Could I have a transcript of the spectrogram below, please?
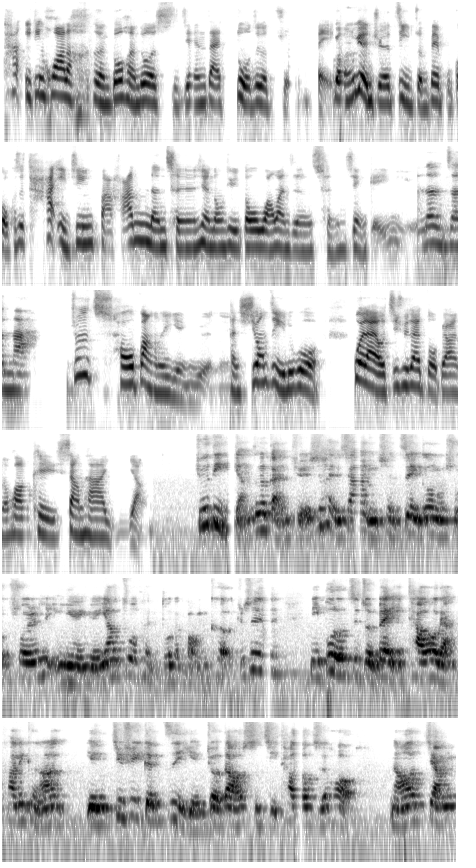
他一定花了很多很多的时间在做这个准备，永远觉得自己准备不够，可是他已经把他能呈现的东西都完完整整呈现给你，很认真啊。就是超棒的演员，很希望自己如果未来有继续在走表演的话，可以像他一样。Judy 讲这个感觉是很像雨辰之前跟我们所说，就是演员要做很多的功课，就是你不能只准备一套或两套，你可能要研继续跟自己研究到十几套之后，然后将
